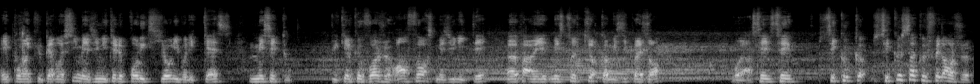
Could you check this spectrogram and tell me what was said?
Et pour récupérer aussi mes unités de production au niveau des caisses, mais c'est tout. Puis quelquefois je renforce mes unités, euh, enfin mes, structures comme ici présent. Voilà, c'est que, que, que ça que je fais dans le jeu.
